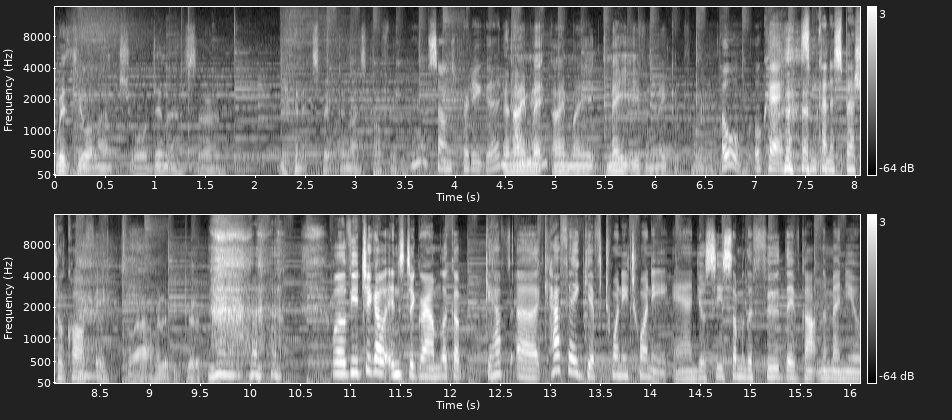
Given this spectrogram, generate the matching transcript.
with your lunch or dinner. So you can expect a nice coffee. Yeah, sounds pretty good. And I may. I may, may even make it for you. Oh, okay. Some kind of special coffee. Wow, would it be good? Well, if you check out Instagram, look up uh, Cafe Gift 2020, and you'll see some of the food they've got on the menu,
